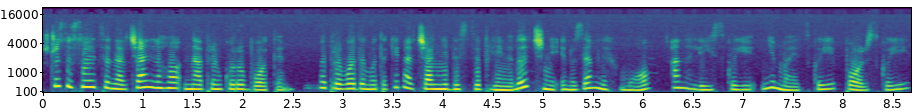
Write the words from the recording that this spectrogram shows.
Що стосується навчального напрямку роботи, ми проводимо такі навчальні дисципліни вивчення іноземних мов англійської, німецької, польської,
